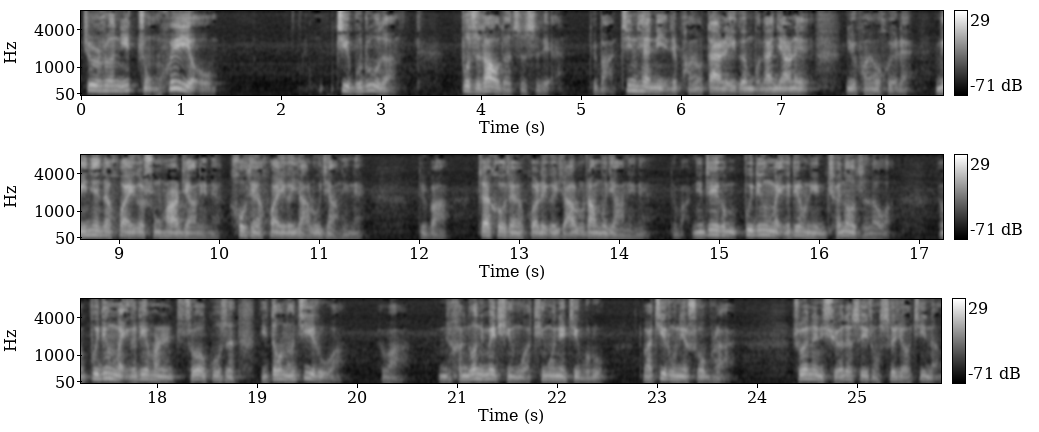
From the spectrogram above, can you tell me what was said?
就是说你总会有记不住的、不知道的知识点。对吧？今天你这朋友带了一个牡丹江的女朋友回来，明天再换一个松花江的呢，后天换一个雅鲁江的呢，对吧？再后天换了一个雅鲁藏布江的呢，对吧？你这个不一定每个地方你全都知道啊，不一定每个地方的所有故事你都能记住啊，对吧？你很多你没听过，听过你也记不住，对吧？记住你也说不出来，所以呢，你学的是一种社交技能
